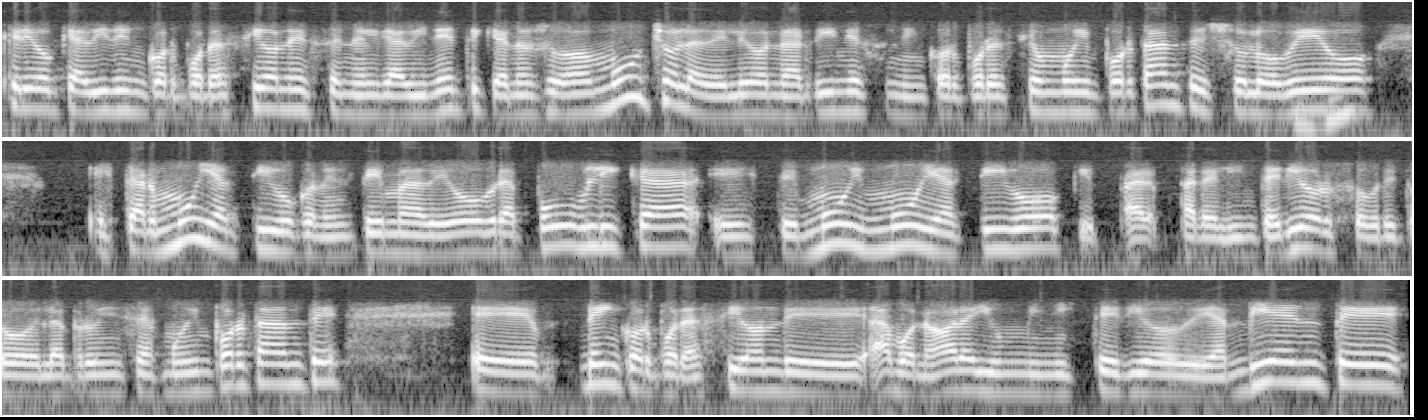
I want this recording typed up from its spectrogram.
Creo que ha habido incorporaciones en el gabinete que han ayudado mucho. La de Leonardini es una incorporación muy importante. Yo lo veo estar muy activo con el tema de obra pública, este, muy, muy activo, que para, para el interior, sobre todo de la provincia, es muy importante. Eh, de incorporación de, ah bueno, ahora hay un Ministerio de Ambiente,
